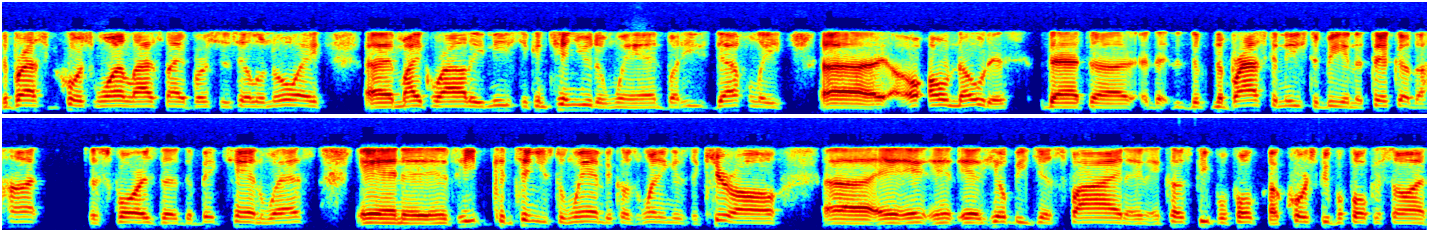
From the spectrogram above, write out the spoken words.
Nebraska, of course, won last night versus Illinois. Uh, Mike Riley needs to continue to win, but he's definitely uh, on notice that uh, the, the Nebraska needs to be in the thick of the hunt as far as the the Big Ten West. And if he continues to win, because winning is the cure all, uh, and, and, he'll be just fine. And because people, fo- of course, people focus on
